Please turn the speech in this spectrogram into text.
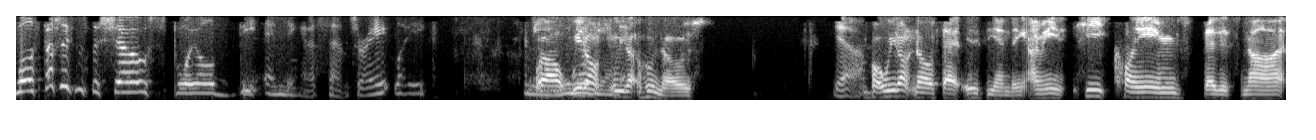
Well, especially since the show spoiled the ending in a sense, right? Like, I mean, well, we, we don't. We don't. Who knows? Yeah. But we don't know if that is the ending. I mean, he claims that it's not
